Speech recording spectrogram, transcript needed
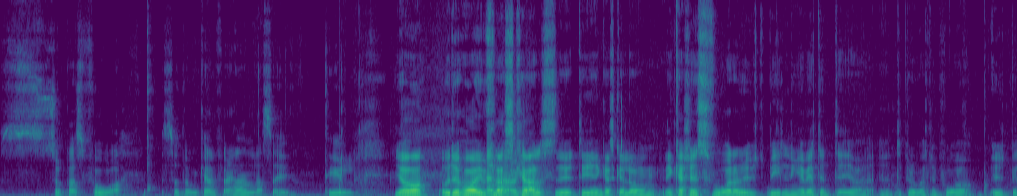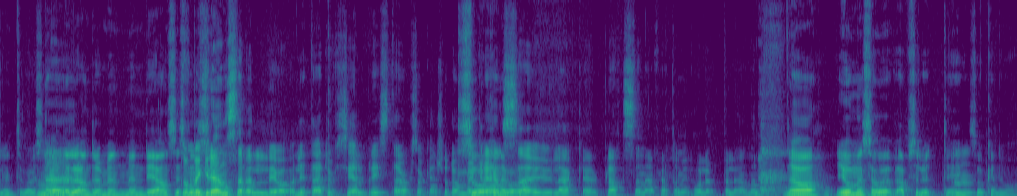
så pass få så de kan förhandla sig till. Ja, och du har ju en flaskhals. Det, är en ganska lång, det är kanske en svårare utbildning. Jag vet inte, jag har inte provat mig på utbildning till vare sig ena eller andra. Men, men det anses De begränsar väl, det var lite artificiell brist där också kanske. De Så kan begränsar vara. ju läkarplatserna för att de vill hålla uppe lönerna. Ja, jo men så absolut. Det, Mm. Så kan det vara.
